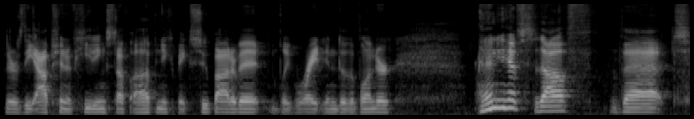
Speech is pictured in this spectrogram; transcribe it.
there's the option of heating stuff up and you can make soup out of it like right into the blender. And then you have stuff that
